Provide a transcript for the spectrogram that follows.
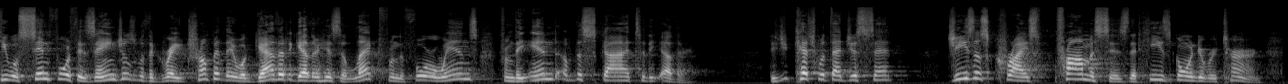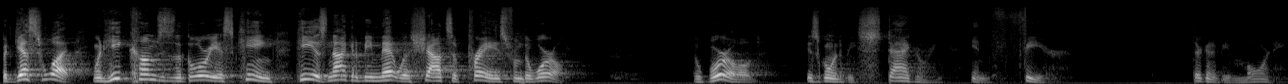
He will send forth his angels with a great trumpet. They will gather together his elect from the four winds, from the end of the sky to the other. Did you catch what that just said? Jesus Christ promises that he's going to return. But guess what? When he comes as the glorious king, he is not going to be met with shouts of praise from the world. The world is going to be staggering in fear. They're going to be mourning.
